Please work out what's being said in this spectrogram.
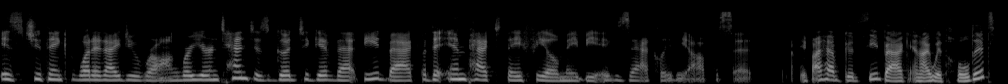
is to think, what did I do wrong? Where your intent is good to give that feedback, but the impact they feel may be exactly the opposite if I have good feedback and I withhold it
